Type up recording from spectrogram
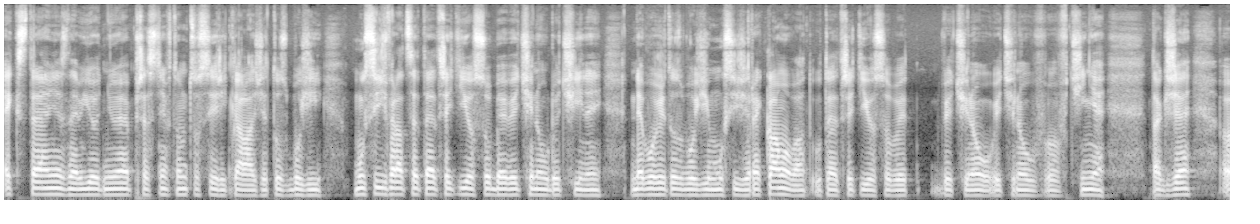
extrémně znevýhodňuje přesně v tom, co si si říkala, že to zboží musíš vracet té třetí osobě většinou do Číny, nebo že to zboží musíš reklamovat u té třetí osoby většinou, většinou v, v Číně. Takže uh,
